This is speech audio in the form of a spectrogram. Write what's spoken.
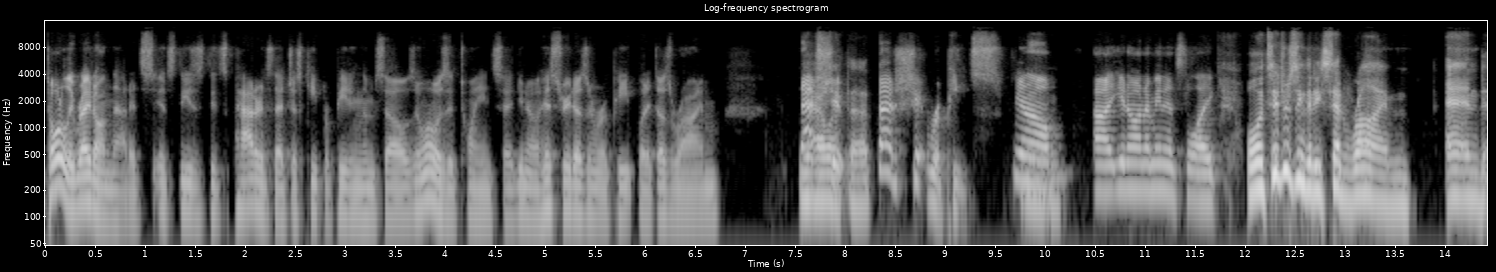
totally right on that. It's it's these these patterns that just keep repeating themselves. And what was it Twain said? You know, history doesn't repeat, but it does rhyme. That yeah, shit like that. that shit repeats. You know, mm. Uh, you know what I mean? It's like, well, it's interesting that he said rhyme, and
